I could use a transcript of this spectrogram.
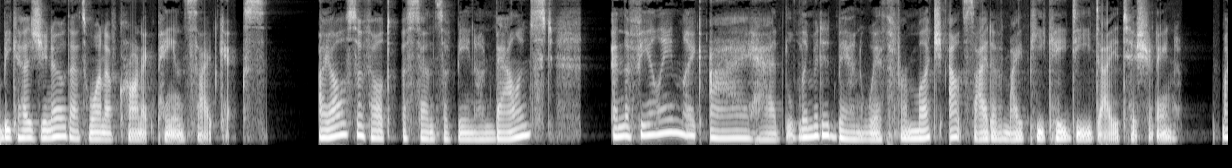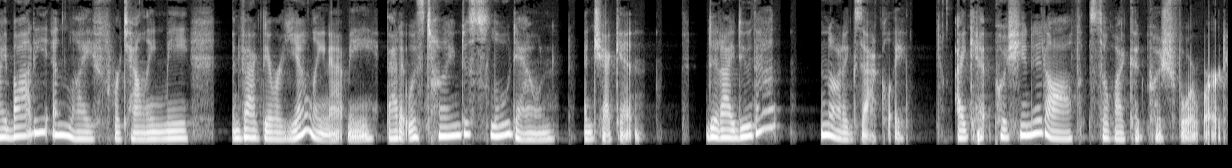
because you know that's one of chronic pain's sidekicks. I also felt a sense of being unbalanced and the feeling like I had limited bandwidth for much outside of my PKD dietitianing. My body and life were telling me, in fact, they were yelling at me, that it was time to slow down and check in. Did I do that? Not exactly. I kept pushing it off so I could push forward.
